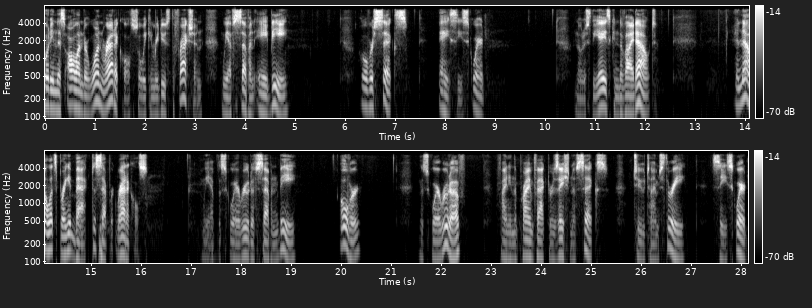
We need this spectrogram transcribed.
Putting this all under one radical so we can reduce the fraction, we have 7ab over 6 ac squared. Notice the a's can divide out. And now let's bring it back to separate radicals. We have the square root of 7b over the square root of, finding the prime factorization of 6, 2 times 3, c squared.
